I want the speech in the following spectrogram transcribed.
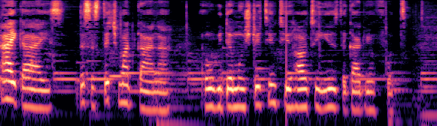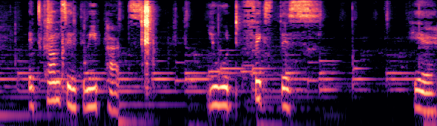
Hi guys, this is Stitchmart Ghana and we'll be demonstrating to you how to use the gathering foot. It comes in three parts. You would fix this here.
